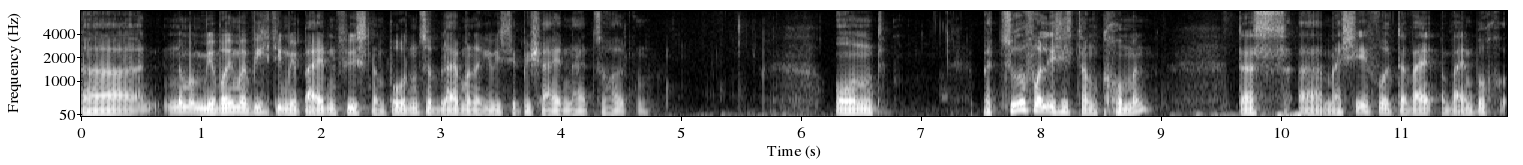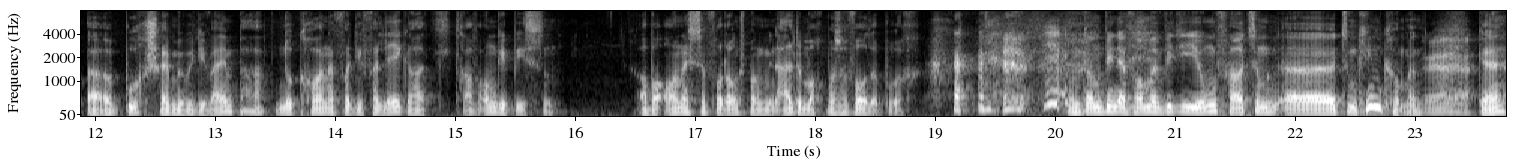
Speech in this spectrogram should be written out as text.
Äh, mir war immer wichtig, mit beiden Füßen am Boden zu bleiben und eine gewisse Bescheidenheit zu halten. Und bei Zufall ist es dann gekommen, dass äh, mein Chef wollte ein, Wein, ein, Weinbuch, äh, ein Buch schreiben über die Weinbar, nur keiner von den Verleger hat drauf angebissen. Aber einer ist sofort angesprochen, mit Alter macht man sofort ein Buch. und dann bin ich auf einmal wie die Jungfrau zum, äh, zum Kind gekommen. Ja, ja.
